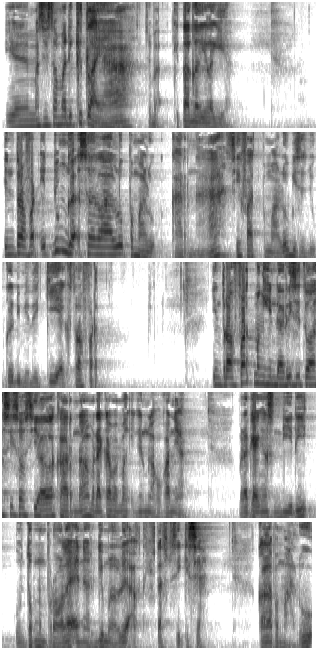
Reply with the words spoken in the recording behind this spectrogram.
ya masih sama dikit lah ya. Coba kita gali lagi ya. Introvert itu nggak selalu pemalu karena sifat pemalu bisa juga dimiliki ekstrovert. Introvert menghindari situasi sosial karena mereka memang ingin melakukannya. Mereka ingin sendiri untuk memperoleh energi melalui aktivitas psikis ya. Kalau pemalu,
